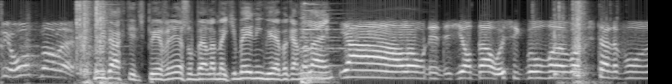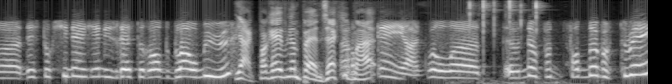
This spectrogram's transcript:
die hond nou weg. Goeiedag, dit is Peer van Eersel, bellen met je mening. Wie heb ik aan de lijn? Ja, hallo, dit is Jan Douwes. Ik wil eh, wat stellen voor... eh, dit is toch Chinees-Indisch restaurant De Blauwe Muur? Ja, ik pak even een pen. Zeg Ja, het dat maar. je, ja. Ik wil van, van nummer 2,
